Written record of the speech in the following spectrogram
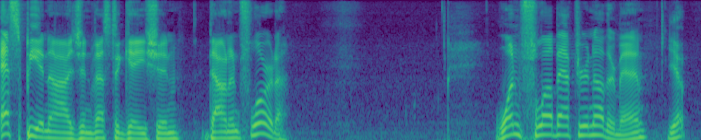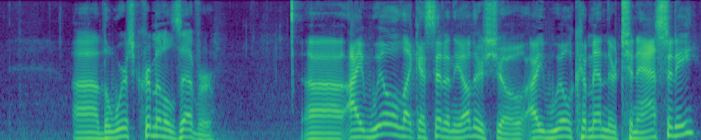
espionage investigation down in Florida. One flub after another, man. Yep. Uh, the worst criminals ever. Uh, I will, like I said on the other show, I will commend their tenacity.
